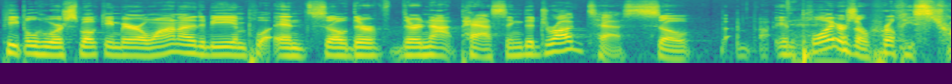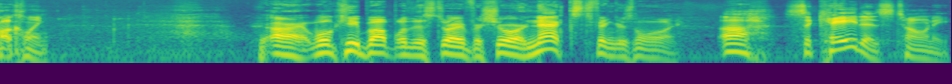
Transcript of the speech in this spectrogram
people who are smoking marijuana to be employed. And so they're, they're not passing the drug test. So employers are really struggling. All right, we'll keep up with this story for sure. Next, Fingers Malloy. Uh, cicadas, Tony.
